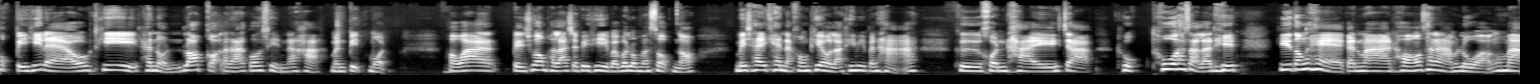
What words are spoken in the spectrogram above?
หกปีที่แล้วที่ถนนรอบเกาะรัตนโกสินนะคะ มันปิดหมด เพราะว่าเป็นช่วงพระราชพิธีบรมศพเนาะ ไม่ใช่แค่นักท่องเที่ยวแล้วที่มีปัญหา คือคนไทยจากทุกทั่วสารทิศที่ต้องแห่กันมาท้องสนามหลวง มา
